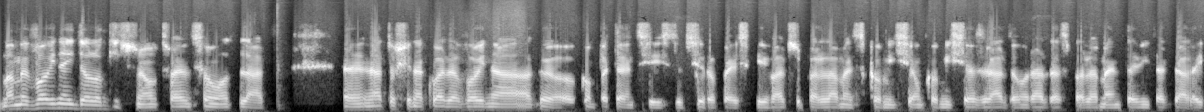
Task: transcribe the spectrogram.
mamy wojnę ideologiczną trwającą od lat E, na to się nakłada wojna o kompetencje instytucji europejskiej. Walczy parlament z komisją, komisja z radą, rada z parlamentem i tak dalej.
